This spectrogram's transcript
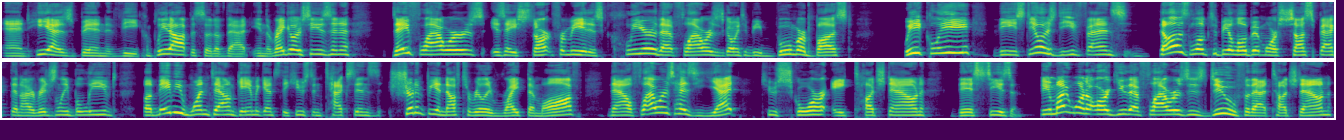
and he has been the complete opposite of that in the regular season. Zay Flowers is a start for me. It is clear that Flowers is going to be boom or bust Weekly, the Steelers defense does look to be a little bit more suspect than I originally believed, but maybe one down game against the Houston Texans shouldn't be enough to really write them off. Now, Flowers has yet to score a touchdown this season. So you might want to argue that Flowers is due for that touchdown.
